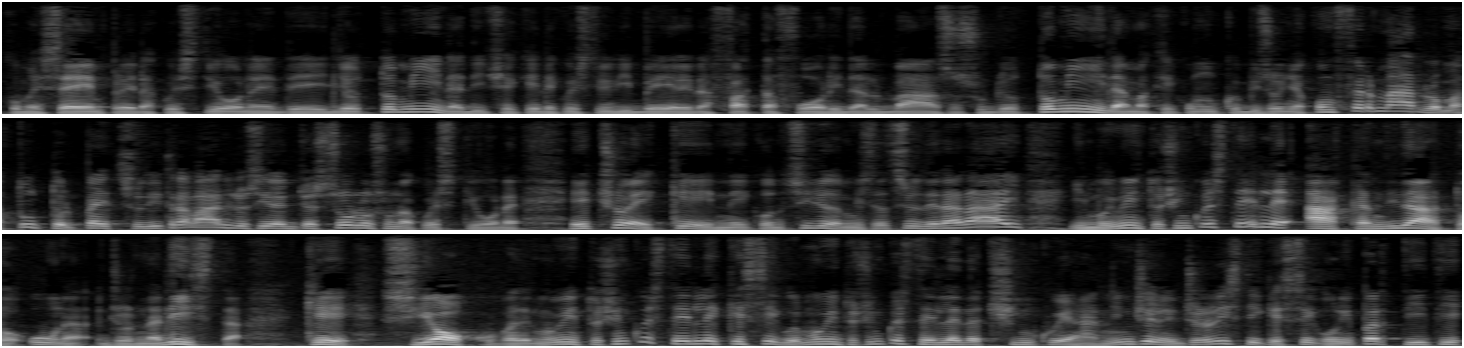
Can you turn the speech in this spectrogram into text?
come sempre la questione degli 8.000, dice che le questioni di Bere l'ha fatta fuori dal vaso sugli 8.000 ma che comunque bisogna confermarlo, ma tutto il pezzo di Travaglio si regge solo su una questione e cioè che nei consigli di amministrazione della RAI il Movimento 5 Stelle ha candidato una giornalista che si occupa del Movimento 5 Stelle e che segue il Movimento 5 Stelle da 5 anni. In genere i giornalisti che seguono i partiti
